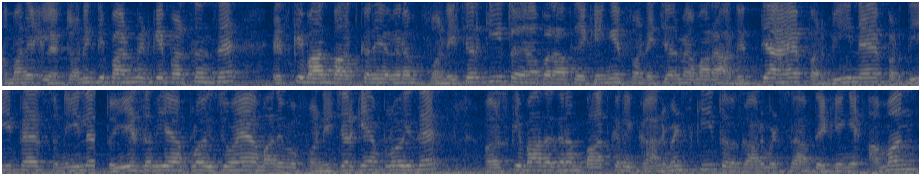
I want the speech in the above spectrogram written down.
हमारे इलेक्ट्रॉनिक डिपार्टमेंट के पर्सन हैं। इसके बाद बात करें अगर हम फर्नीचर की तो यहाँ पर आप देखेंगे फर्नीचर में हमारा आदित्य है, परवीन है, प्रदीप है, सुनील है। तो ये सभी एम्प्लॉयज़ जो है, हमारे वो फर्नीचर के एम्प्लॉयज़ हैं। और उसके बाद अगर हम बात करें गारमेंट्स की तो गारमेंट्स में आप देखेंगे अमन,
